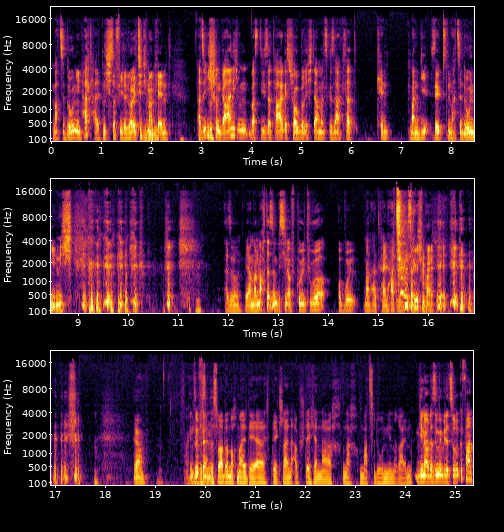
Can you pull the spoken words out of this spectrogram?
Mazedonien hat halt nicht so viele Leute, die man mhm. kennt. Also ich schon gar nicht. Und was dieser Tagesschaubericht damals gesagt hat, kennt man die selbst in Mazedonien nicht. also ja, man macht das so ein bisschen auf Kultur, obwohl man halt keinen hat, sag ich mal. ja. Okay, Insofern. Das, das, war dann nochmal der, der kleine Abstecher nach, nach Mazedonien rein. Genau, da sind wir wieder zurückgefahren.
